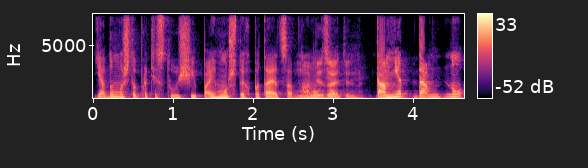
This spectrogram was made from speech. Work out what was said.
Я думаю, что протестующие поймут, что их пытаются обмануть. Ну, обязательно. Там нет, там, ну,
